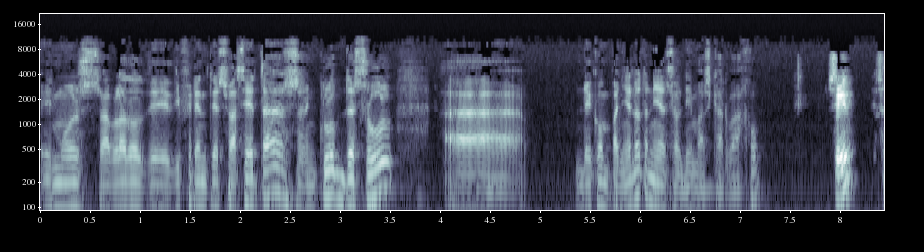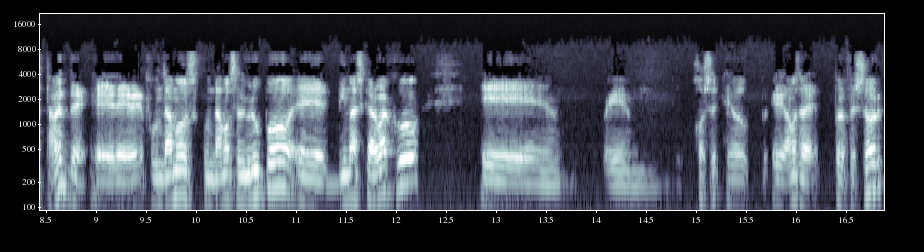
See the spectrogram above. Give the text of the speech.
Hemos hablado de diferentes facetas. En Club de Sul, uh, de compañero tenías el Dimas Carbajo. Sí, exactamente. Eh, fundamos, fundamos el grupo eh, Dimas Carbajo. Eh, José, vamos a ver, profesor,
